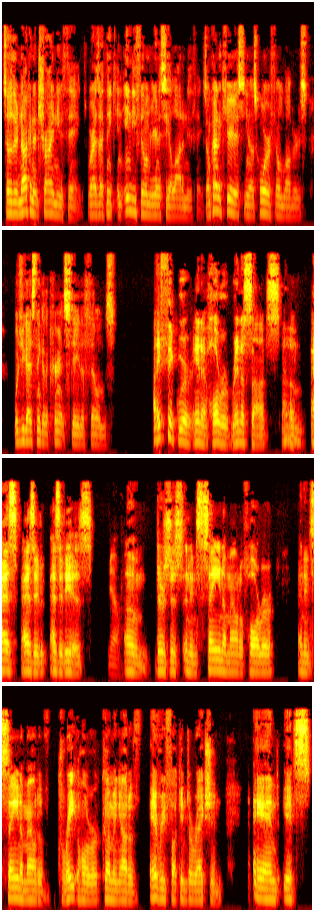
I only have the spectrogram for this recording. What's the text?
So they're not going to try new things. Whereas I think in indie film, you're going to see a lot of new things. So I'm kind of curious, you know, as horror film lovers, what do you guys think of the current state of films? I think we're in a horror renaissance, um, as as it as it is. Yeah. Um, there's just an insane amount of horror, an insane amount of great horror coming out of every fucking direction. And it's,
